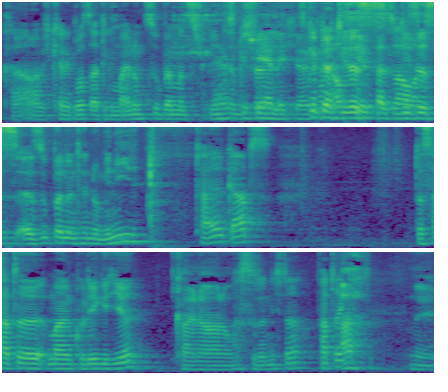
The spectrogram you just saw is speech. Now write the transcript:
keine Ahnung, habe ich keine großartige Meinung zu, wenn man es spielen Ja, ist kann. Ich gefährlich, ja, Es gibt ja auch dieses, dieses äh, Super Nintendo Mini Teil gab's. Das hatte mal ein Kollege hier. Keine Ahnung. Warst du da nicht da? Patrick? Ach, nee.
